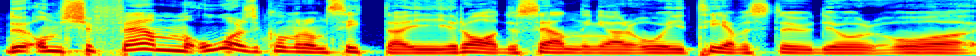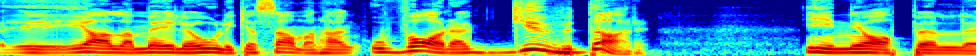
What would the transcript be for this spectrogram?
Du, om 25 år så kommer de sitta i radiosändningar och i tv-studior och i, i alla möjliga olika sammanhang och vara gudar i Neapel, eh,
